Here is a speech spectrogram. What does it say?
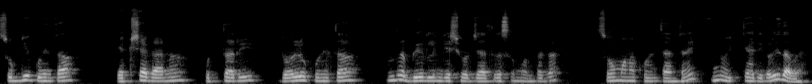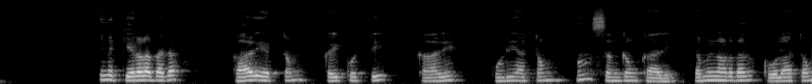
ಸುಗ್ಗಿ ಕುಣಿತ ಯಕ್ಷಗಾನ ಹುತ್ತರಿ ಡೊಳ್ಳು ಕುಣಿತ ಅಂದ್ರೆ ಬೀರ್ಲಿಂಗೇಶ್ವರ ಜಾತ್ರೆ ಸಂಬಂಧದಾಗ ಸೋಮನ ಕುಣಿತ ಅಂತೇಳಿ ಇನ್ನು ಇತ್ಯಾದಿಗಳು ಇದಾವೆ. ಇನ್ನು ಕೇರಳದಾಗ ಕಾಳಿಯಟ್ಟಂ ಕೈಕೊಟ್ಟಿ, ಕಾಳಿ ಕುಡಿಯಾಟಂ ಸಂಗಮ್ ಕಾಳಿ. ತಮಿಳುನಾಡದಾಗ ಕೋಲಾಟಂ,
